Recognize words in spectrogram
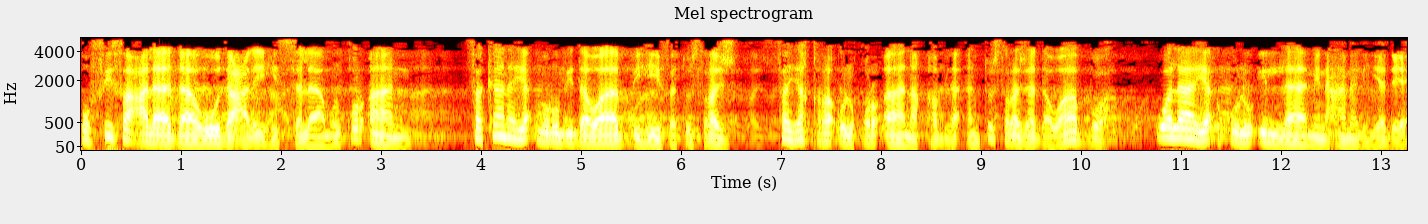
خفف على داود عليه السلام القرآن فكان يأمر بدوابه فتسرج فيقرأ القرآن قبل أن تسرج دوابه ولا يأكل إلا من عمل يده.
